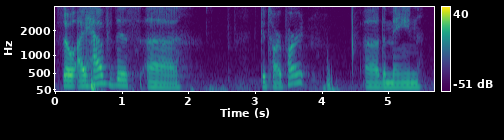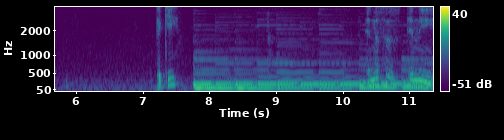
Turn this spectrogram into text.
so I have this uh, guitar part, uh, the main picky. And this is in the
